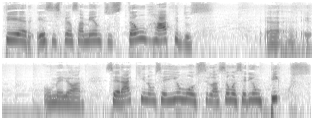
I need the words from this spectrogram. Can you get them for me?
ter esses pensamentos tão rápidos? Uh, ou melhor, será que não seria uma oscilação, mas seriam picos?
